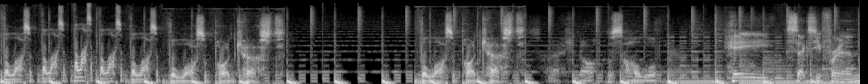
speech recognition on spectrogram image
Veloci- Veloci- Veloci- Veloci- Veloci- Veloci podcast. Veloci podcast. Uh, you know, the whole Hey, sexy friend,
